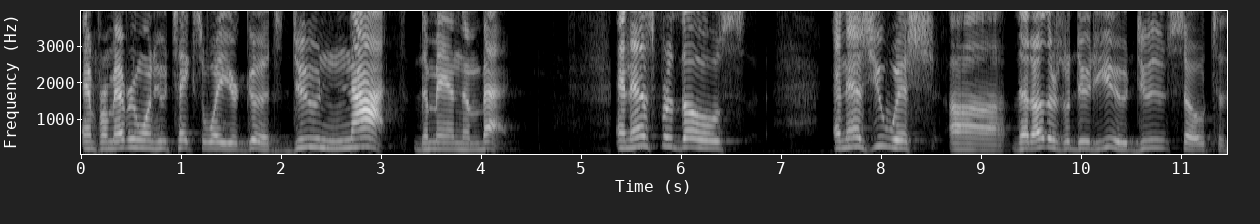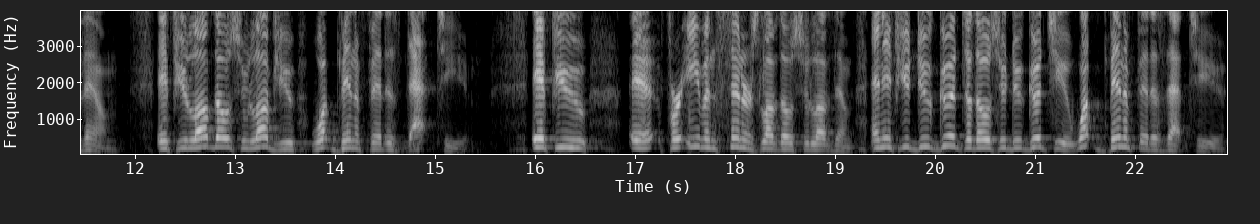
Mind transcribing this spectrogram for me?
and from everyone who takes away your goods. Do not demand them back. And as for those and as you wish uh, that others would do to you, do so to them. If you love those who love you, what benefit is that to you? If you eh, for even sinners love those who love them. And if you do good to those who do good to you, what benefit is that to you?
